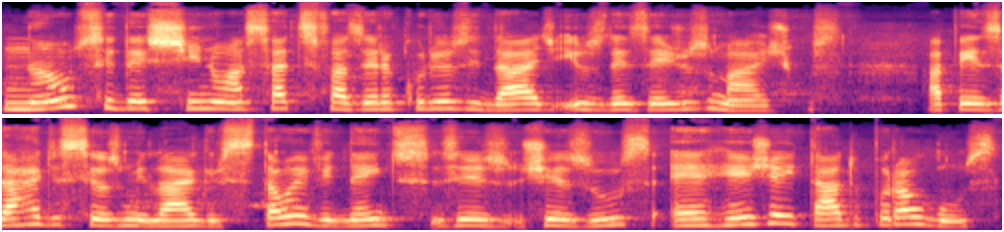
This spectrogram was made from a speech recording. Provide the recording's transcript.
Não se destinam a satisfazer a curiosidade e os desejos mágicos. Apesar de seus milagres tão evidentes, Jesus é rejeitado por alguns.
